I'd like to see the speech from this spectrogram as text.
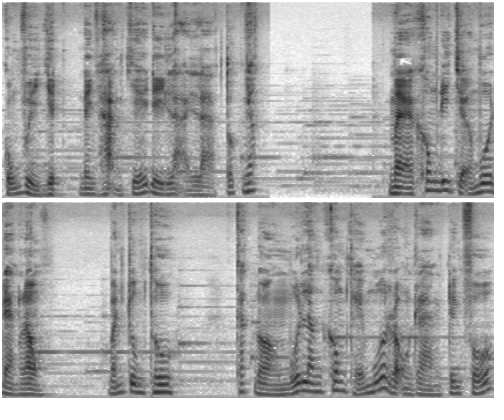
cũng vì dịch nên hạn chế đi lại là tốt nhất. Mẹ không đi chợ mua đàn lồng, bánh trung thu, các đoàn múa lân không thể múa rộn ràng trên phố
